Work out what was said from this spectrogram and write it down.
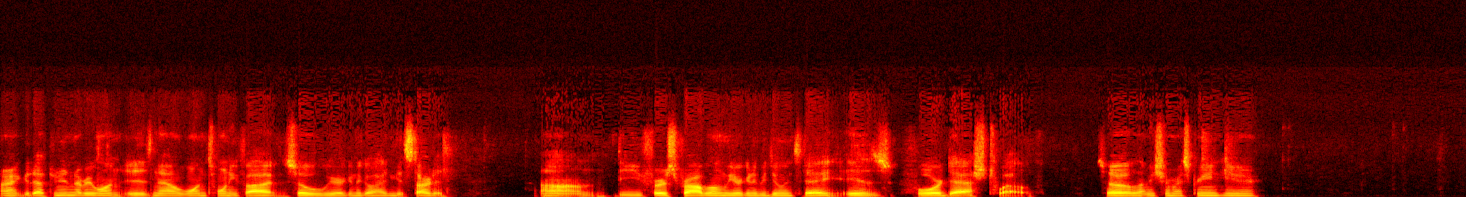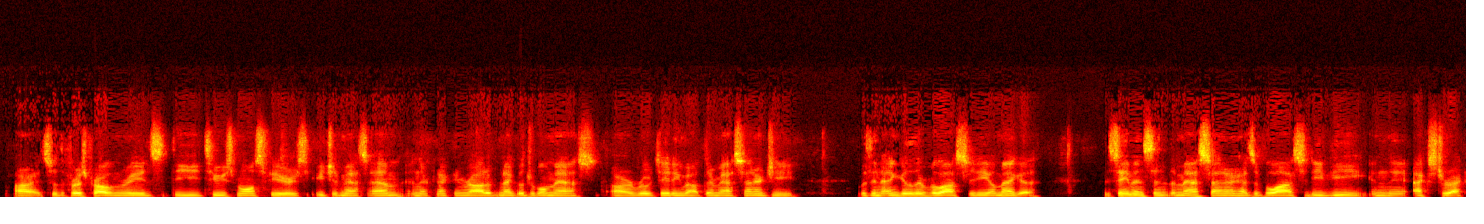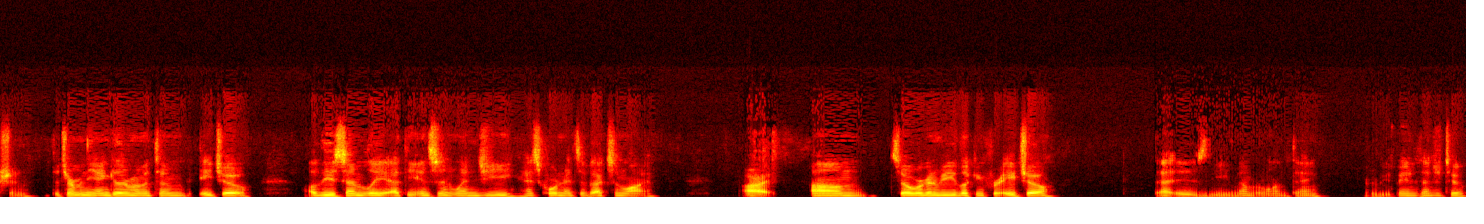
All right, good afternoon, everyone. It is now 1:25, so we are going to go ahead and get started. Um, the first problem we are going to be doing today is 4-12. So let me share my screen here. All right, so the first problem reads, the two small spheres, each of mass m and their connecting rod of negligible mass, are rotating about their mass center g with an angular velocity omega. The same instant, the mass center has a velocity v in the x direction. Determine the angular momentum HO of the assembly at the instant when g has coordinates of x and y. All right, um, so we're going to be looking for HO. That is the number one thing we're to be paying attention to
